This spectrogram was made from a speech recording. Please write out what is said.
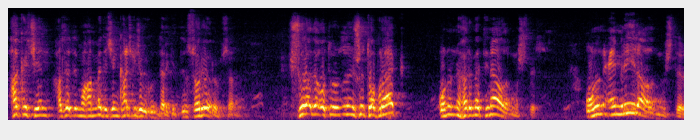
Hak için, Hz. Muhammed için kaç gece uykunu terk ettin soruyorum sana. Şurada oturduğun şu toprak onun hürmetine alınmıştır. Onun emriyle alınmıştır.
